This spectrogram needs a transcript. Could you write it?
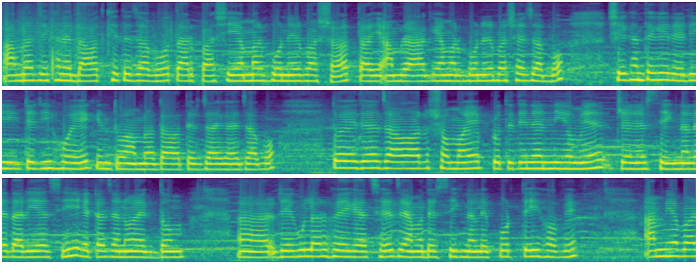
আমরা যেখানে দাওয়াত খেতে যাব, তার পাশেই আমার বোনের বাসা। তাই আমরা আগে আমার বোনের বাসায় যাব। সেখান থেকে রেডি টেডি হয়ে কিন্তু আমরা দাওয়াতের জায়গায় যাব। তো এই যে যাওয়ার সময় প্রতিদিনের নিয়মে ট্রেনের সিগনালে দাঁড়িয়ে আছি, এটা যেন একদম রেগুলার হয়ে গেছে যে আমাদের সিগনালে পড়তেই হবে। আমি আবার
